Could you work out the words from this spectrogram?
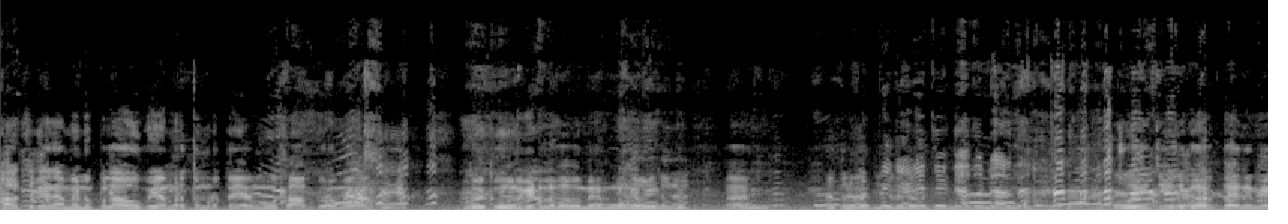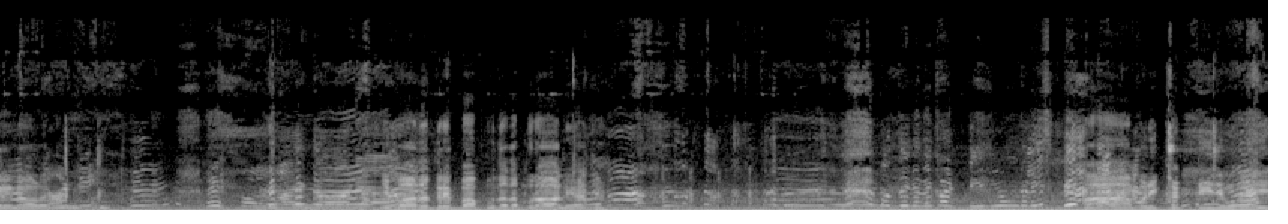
ਸੱਚ ਕਹਿਣਾ ਮੈਨੂੰ ਪਿਲਾਓ ਕੋਈ ਅੰਮ੍ਰਿਤ ਅੰਮ੍ਰਿਤ ਯਾਰ ਮੂੰਹ ਸਾਫ਼ ਕਰੋ ਮੇਰਾ। ਕੋਈ ਕੋਲਗੇਟ ਲਵਾਓ ਮੇਰੇ ਮੂੰਹ ਤੇ ਹੈ? ਇਧਰ ਆ ਜੀ ਚੀਜ਼ਾਂ ਤੋਂ ਡਰਦਾ। ਉਹੀ ਚੀਜ਼ ਕਰਤਾ ਇਹਨੇ ਮੇਰੇ ਨਾਲ। ਮਾਈ ਗॉड ਇਬਾਦਤ ਤੇਰੇ ਬਾਪੂ ਦਾ ਤਾਂ ਬੁਰਾ ਹਾਲ ਹੈ ਅੱਜ। ਉੱਤੇ ਕਹਿੰਦੇ ਖੱਟੀ ਜੀ ਉਂਗਲੀ। ਹਾਂ ਬੜੀ ਖੱਟੀ ਉਂਗਲੀ।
